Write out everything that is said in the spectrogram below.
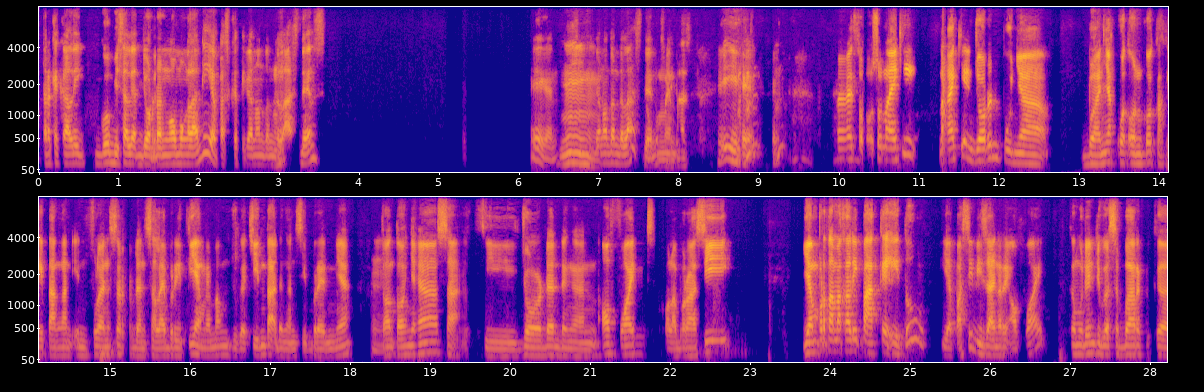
Terakhir kali gue bisa lihat Jordan ngomong lagi ya pas ketika nonton The Hmm. Last Dance. Iya kan? hmm, Ketika nonton The Last Dance. dokumentasi. Iya. Right, So, so Nike, Nike and Jordan punya banyak quote on quote kaki tangan influencer dan selebriti yang memang juga cinta dengan si brandnya. Hmm. Contohnya saat si Jordan dengan Off-White kolaborasi, yang pertama kali pakai itu ya pasti desainernya Off-White, kemudian juga sebar ke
